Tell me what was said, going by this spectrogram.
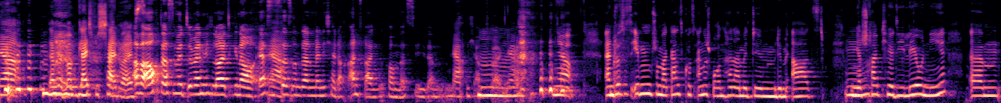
Ja, damit man gleich Bescheid weiß. Aber auch das mit, wenn mich Leute, genau, erstens Ja. das und dann, wenn ich halt auch Anfragen bekomme, dass sie dann mich Ja. nicht anfragen. ja. Ja, ähm, du hast es eben schon mal ganz kurz angesprochen, Hannah, mit dem, mit dem Arzt. Und jetzt schreibt hier die Leonie, ähm,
